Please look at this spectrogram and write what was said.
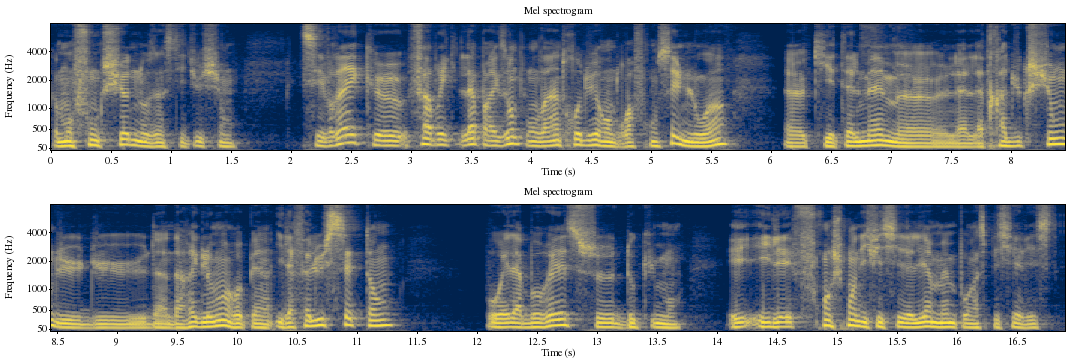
comment fonctionnent nos institutions. C'est vrai que fabrique. Là, par exemple, on va introduire en droit français une loi euh, qui est elle-même euh, la, traduction du, du, d'un règlement européen. Il a fallu sept ans pour élaborer ce document. Et il est franchement difficile à lire, même pour un spécialiste.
